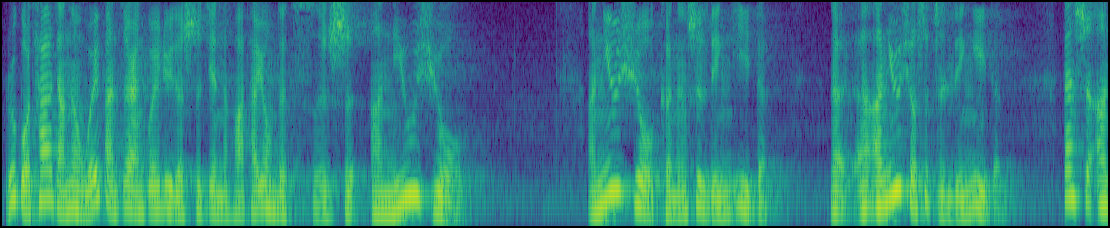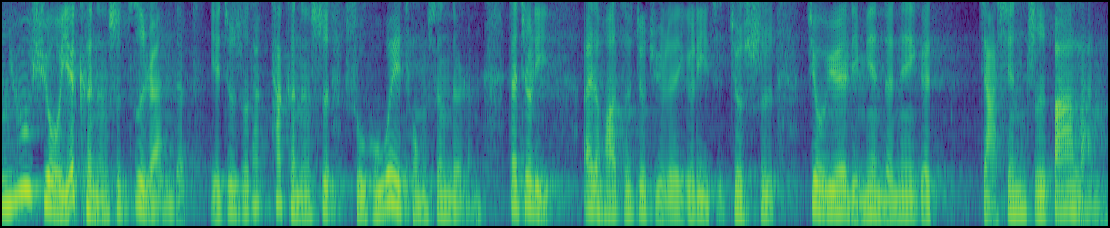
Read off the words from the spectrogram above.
如果他要讲那种违反自然规律的事件的话，他用的词是 unusual。unusual 可能是灵异的，那 unusual 是指灵异的，但是 unusual 也可能是自然的，也就是说他，他可能是属乎未重生的人。在这里，爱德华兹就举了一个例子，就是旧约里面的那个假先知巴兰。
